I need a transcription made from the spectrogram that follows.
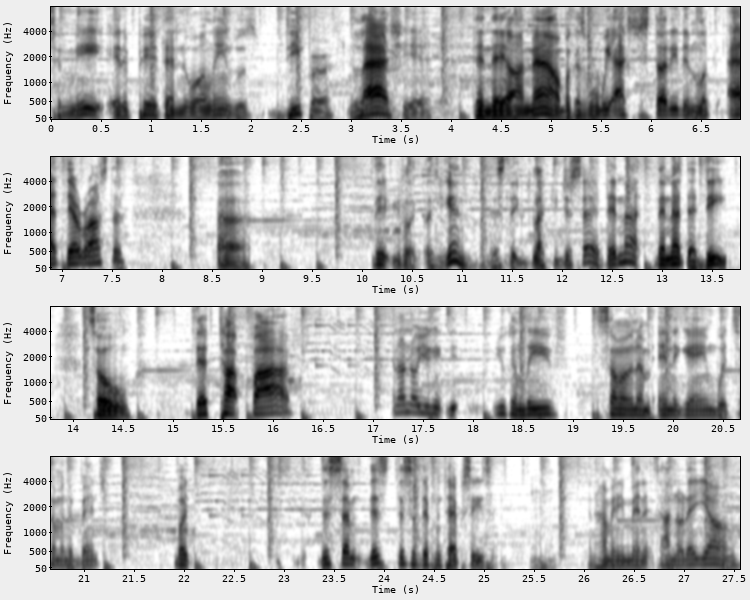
To me, it appeared that New Orleans was deeper last year Yeah. than they are now because when we actually studied and looked at their roster, uh, they like, like again, this they, like you just said, they're not they're not that deep. So they're top five, and I know you can you can leave some of them in the game with some of the bench, but this this this is a different type of season. Mhm. And how many minutes? I know they're young.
